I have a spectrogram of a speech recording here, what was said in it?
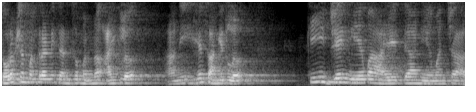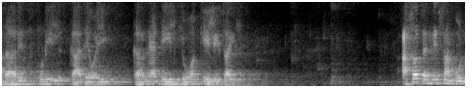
संरक्षण मंत्र्यांनी त्यांचं म्हणणं ऐकलं आणि हे सांगितलं की जे नियम आहे त्या नियमांच्या आधारेच पुढील कार्यवाही करण्यात येईल किंवा केली जाईल. असं त्यांनी सांगून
